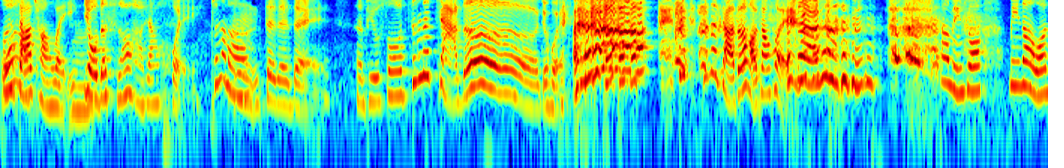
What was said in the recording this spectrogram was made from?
或是加好长尾音？有的时候好像会，真的吗？嗯，对对对。嗯，比如说真的假的就会，真的假的？好像会。对啊，大明说：“蜜娜，我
